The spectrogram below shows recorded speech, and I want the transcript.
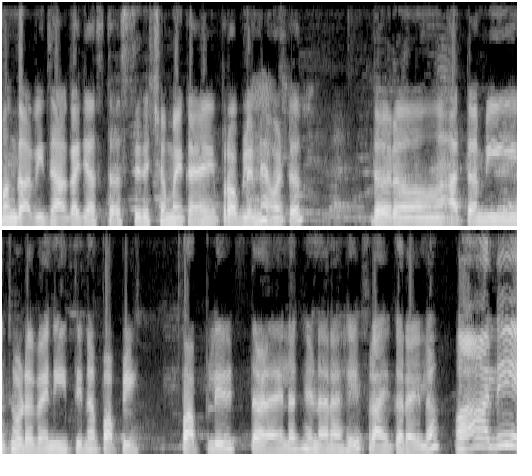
मग गावी जागा जास्त असते त्याच्यामुळे काय प्रॉब्लेम नाही वाटत. तर आता मी थोड्या वेळाने इथे ना पापले पापलेट तळायला घेणार आहे फ्राय करायला. हा आली!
